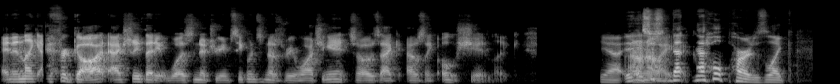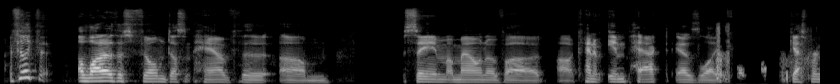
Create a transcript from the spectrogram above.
And then like i forgot actually that it wasn't a dream sequence and i was rewatching it so i was like i was like oh shit like Yeah, don't it's know, just I- that that whole part is like I feel like the, a lot of this film doesn't have the um same amount of uh, uh kind of impact as like Gaspar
